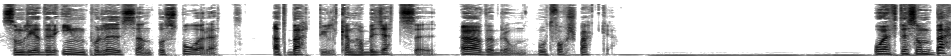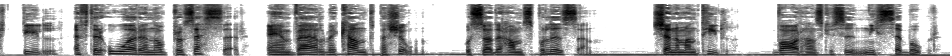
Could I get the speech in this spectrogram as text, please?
som leder in polisen på spåret att Bertil kan ha begett sig över bron mot Forsbacka. Och eftersom Bertil efter åren av processer är en välbekant person hos Söderhamnspolisen känner man till var hans kusin Nisse bor.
